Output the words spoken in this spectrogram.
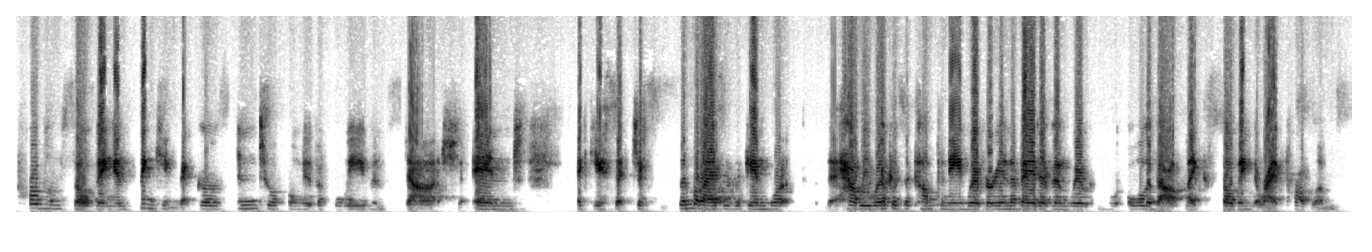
problem solving and thinking that goes into a formula before we even start. And I guess it just symbolizes again what how we work as a company. We're very innovative and we're, we're all about like solving the right problems.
